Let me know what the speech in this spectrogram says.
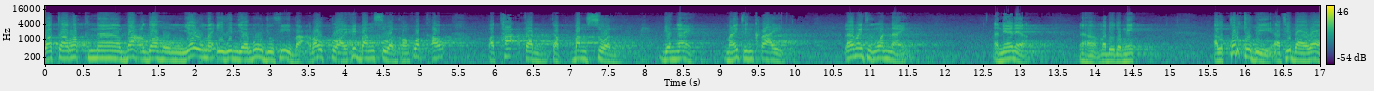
วะตรักนาบะดะฮุมเยามาอิซินยาบูจูฟีบะเราปล่อยให้บางส่วนของพวกเขาปะทะกันกับบางส่วนยังไง หมายถึงใคร และหมายถึงวันไหน อันนี้เนี่ย นะมาดูตรงนี้ อัลกุรตุบีอธิบายว่า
